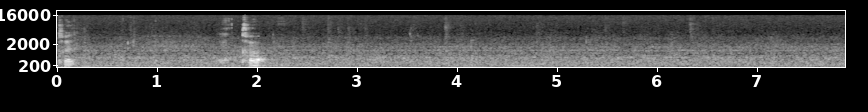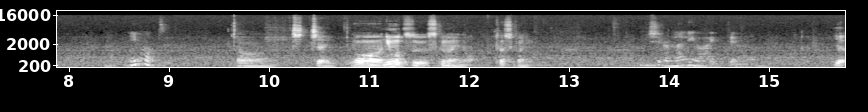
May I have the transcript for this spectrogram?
他他。荷物？ああちっちゃい。ってああ荷物少ないな。確かに。むしろ何が入ってんの？いや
